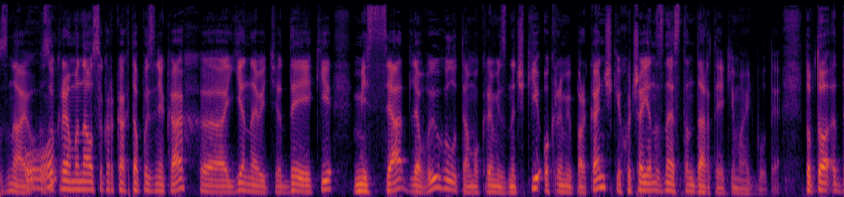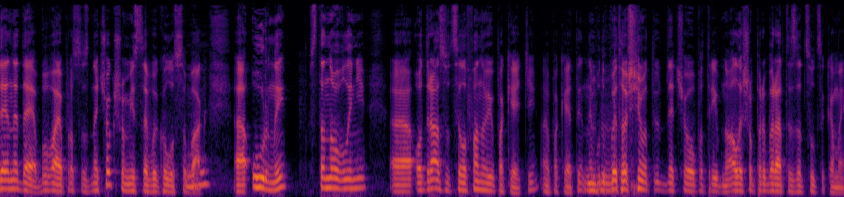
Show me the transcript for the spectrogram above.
Знаю, О. зокрема на осокорках та позняках е, є навіть деякі місця для вигулу, там окремі значки, окремі парканчики. Хоча я не знаю стандарти, які мають бути. Тобто, де не де буває просто значок, що місце вигулу собак. Е, урни. Встановлені е, одразу целофанові пакеті, пакети. Не буду Мгм. поточнювати для чого потрібно, але щоб прибирати за цуциками.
